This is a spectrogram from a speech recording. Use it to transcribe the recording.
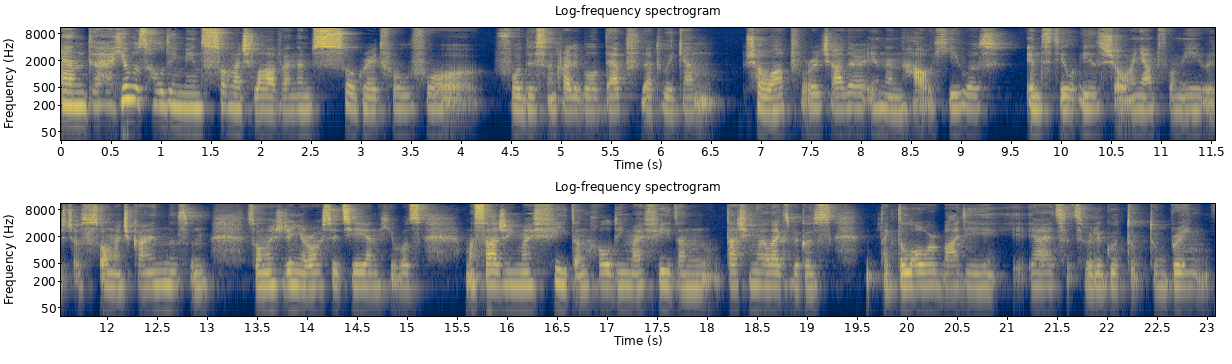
And uh, he was holding me in so much love, and I'm so grateful for for this incredible depth that we can show up for each other in, and how he was and still is showing up for me with just so much kindness and so much generosity. And he was massaging my feet and holding my feet and touching my legs because, like the lower body, yeah, it's it's really good to to bring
